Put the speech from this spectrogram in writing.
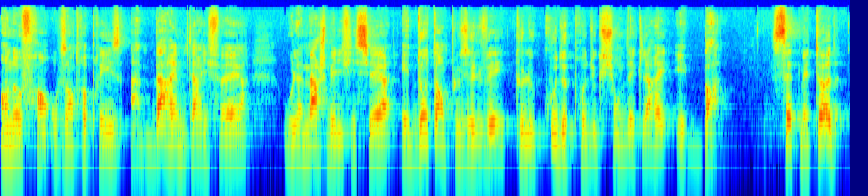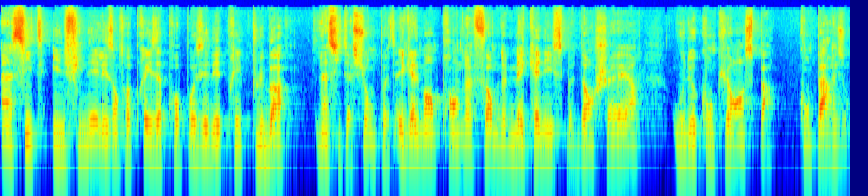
en offrant aux entreprises un barème tarifaire où la marge bénéficiaire est d'autant plus élevée que le coût de production déclaré est bas. Cette méthode incite in fine les entreprises à proposer des prix plus bas. L'incitation peut également prendre la forme de mécanismes d'enchères ou de concurrence par comparaison.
